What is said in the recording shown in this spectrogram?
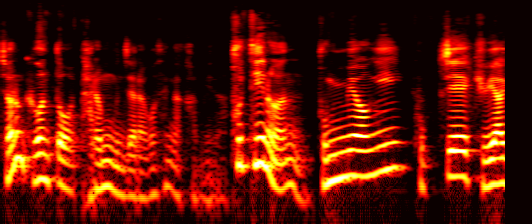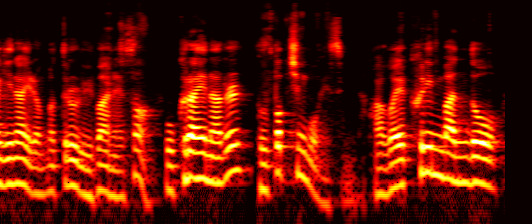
저는 그건 또 다른 문제라고 생각합니다. 푸틴은 분명히 국제 규약이나 이런 것들을 위반해서 우크라이나를 불법 침공했습니다. 과거에 크림반도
